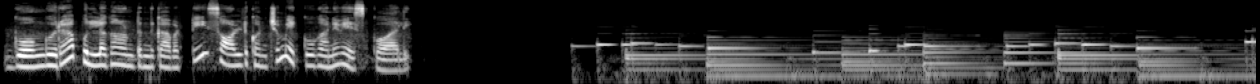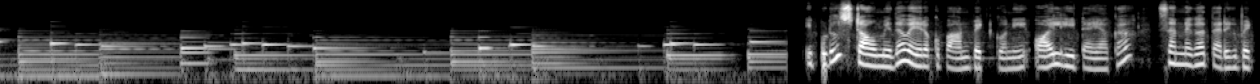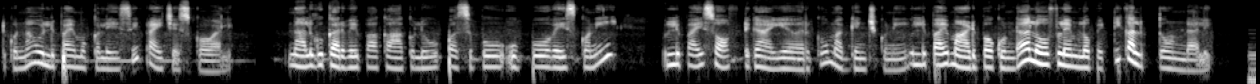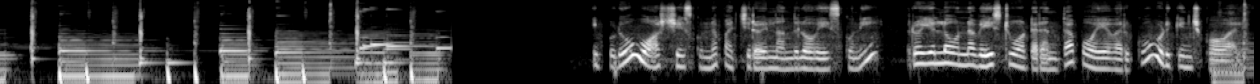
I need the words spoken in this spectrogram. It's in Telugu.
గోంగూర పుల్లగా ఉంటుంది కాబట్టి సాల్ట్ కొంచెం ఎక్కువగానే వేసుకోవాలి. ఇప్పుడు స్టవ్ మీద వేరొక పాన్ పెట్టుకొని ఆయిల్ హీట్ అయ్యాక సన్నగా తరిగి పెట్టుకున్న ఉల్లిపాయ ముక్కలు వేసి ఫ్రై చేసుకోవాలి. నాలుగు కరివేపాకు ఆకులు పసుపు ఉప్పు వేసుకొని ఉల్లిపాయ సాఫ్ట్గా అయ్యే వరకు మగ్గించుకుని ఉల్లిపాయ మాడిపోకుండా లో ఫ్లేమ్లో పెట్టి కలుపుతూ ఉండాలి. ఇప్పుడు వాష్ చేసుకున్న పచ్చి రొయ్యలను అందులో వేసుకొని రొయ్యల్లో ఉన్న వేస్ట్ వాటర్ అంతా పోయే వరకు ఉడికించుకోవాలి.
